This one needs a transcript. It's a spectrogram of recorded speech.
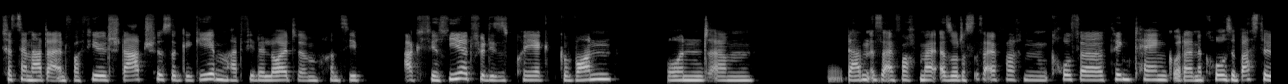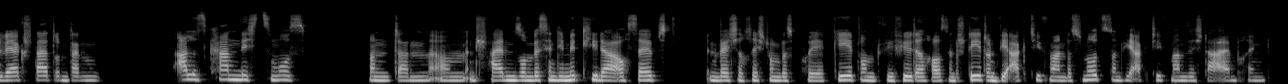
Christian hat da einfach viel Startschüsse gegeben, hat viele Leute im Prinzip akquiriert für dieses Projekt gewonnen und ähm, dann ist einfach mal, also das ist einfach ein großer Think Tank oder eine große Bastelwerkstatt und dann alles kann, nichts muss. Und dann ähm, entscheiden so ein bisschen die Mitglieder auch selbst, in welche Richtung das Projekt geht und wie viel daraus entsteht und wie aktiv man das nutzt und wie aktiv man sich da einbringt.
